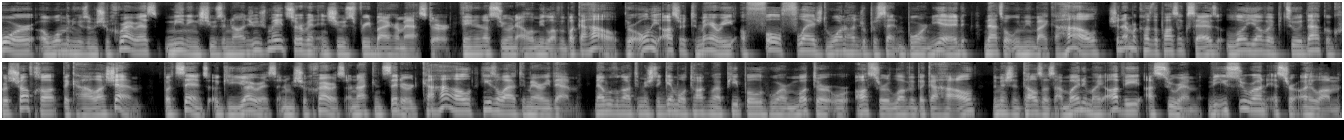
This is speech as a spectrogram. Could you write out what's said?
or a woman who's a mishuchreres, meaning she was a non-Jewish maidservant and she was freed by her master. They're only usher to marry a full-fledged 100% born yid. And that's what we mean by kahal. Shenamar because the pasuk says, Lo Hashem. But since a Giyaris and a Mishacheres are not considered Kahal, he's allowed to marry them. Now moving on to Mishnah Gimel, talking about people who are mutter or usr love Kahal. The Mishnah tells us, Amayni Mayavi Asurim, the Isuran Isra Olam.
